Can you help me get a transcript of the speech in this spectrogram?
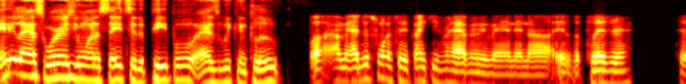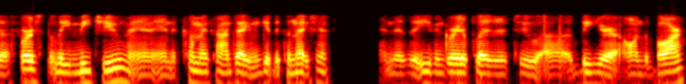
Any last words you want to say to the people as we conclude? Well, I mean, I just want to say thank you for having me, man, and uh, it was a pleasure to firstly meet you and, and to come in contact and get the connection. And there's an even greater pleasure to uh, be here on the bar.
